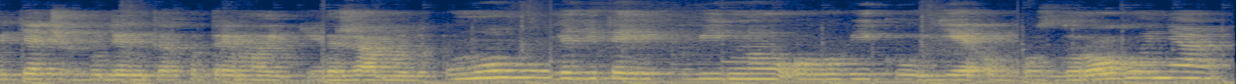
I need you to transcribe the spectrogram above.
дитячих будинках отримують державну допомогу для дітей відповідного віку. Є оздоровлення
